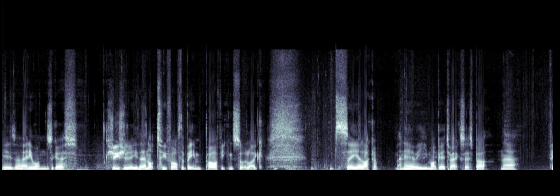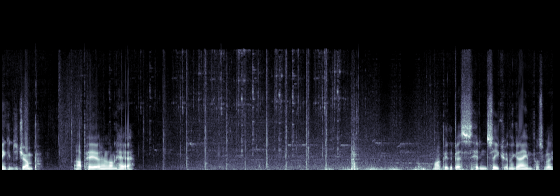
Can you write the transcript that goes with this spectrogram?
Is uh, anyone's, I guess. 'Cause usually they're not too far off the beaten path. You can sort of like see uh, like a an area you might be able to access, but nah. Thinking to jump up here and along here. Might be the best hidden secret in the game, possibly.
